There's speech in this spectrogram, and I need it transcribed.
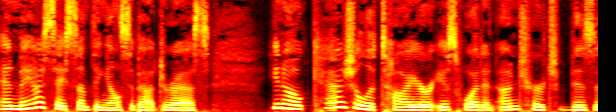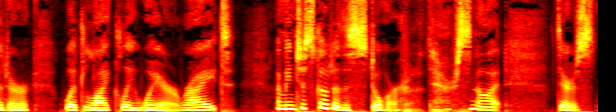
And may I say something else about dress? You know, casual attire is what an unchurched visitor would likely wear, right? I mean, just go to the store. There's not, there's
